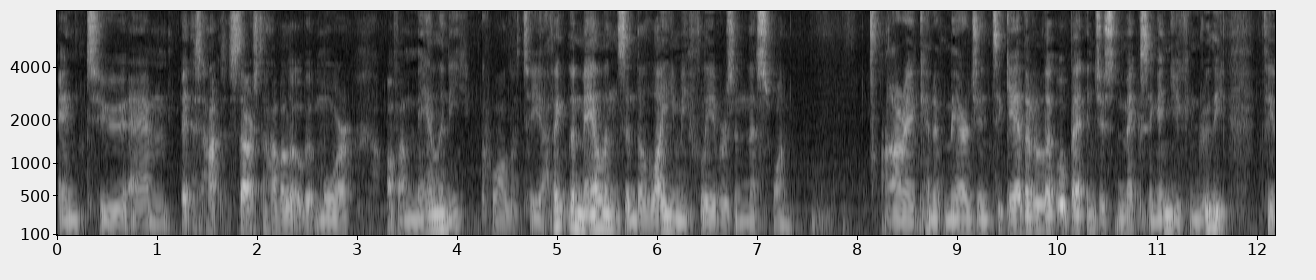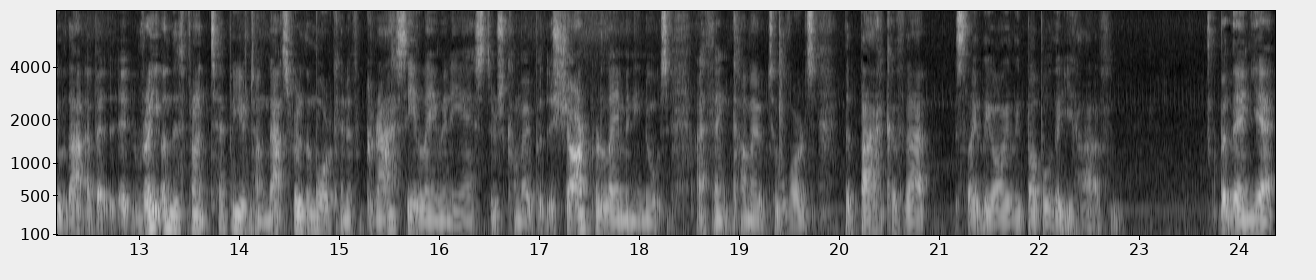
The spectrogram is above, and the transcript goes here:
into, um, it starts to have a little bit more of a melony quality. I think the melons and the limey flavours in this one are uh, kind of merging together a little bit and just mixing in. You can really feel that a bit. It, right on the front tip of your tongue, that's where the more kind of grassy lemony esters come out, but the sharper lemony notes, I think, come out towards the back of that slightly oily bubble that you have. But then, yeah,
